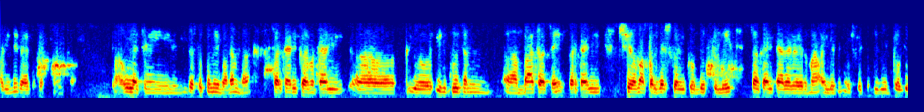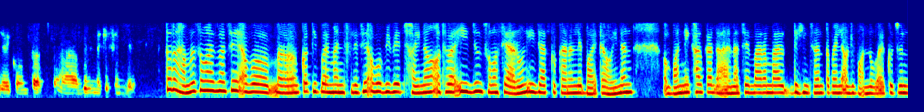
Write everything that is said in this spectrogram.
परि नै रहेको देख्नुहुन्छ उसलाई चाहिँ जस्तो कुनै भनौँ न सरकारी कर्मचारी यो इन्क्लुजनबाट चाहिँ सरकारी सेवामा प्रवेश गरेको व्यक्तिले सरकारी कार्यालयहरूमा अहिले पनि उसले विभिन्न भोगिरहेको हुन्छ विभिन्न किसिमले। तर हाम्रो समाजमा चाहिँ अब कतिपय मानिसले चाहिँ अब विभेद छैन अथवा यी जुन समस्याहरू हुन् यी जातको कारणले भएका होइनन् भन्ने खालका धारणा चाहिँ बारम्बार देखिन्छन्। तपाईँले अघि भन्नुभएको जुन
